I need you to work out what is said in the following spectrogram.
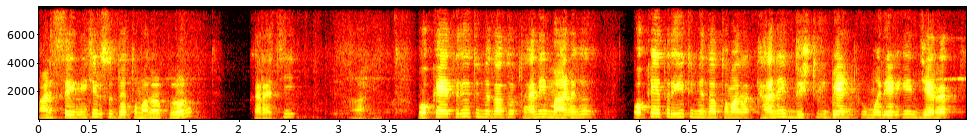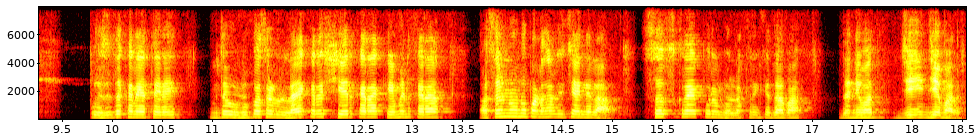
आणि सिग्नेचरसुद्धा तुम्हाला अपलोड करायची आहे. ओके तरी तुम्ही जातो ठाणे महानगर ओके तर हे तुम्ही तुम्हाला ठाणे डिस्ट्रिक्ट बँकमध्ये या जाहिरात प्रसिद्ध करण्यात आले आहेत मित्र व्हिडिओ कसं लाईक करा शेअर करा कमेंट करा. असं नवं पाहण्यासाठी चॅनलला सबस्क्राईब करून लक्ष्मी दाबा धन्यवाद. जय हिंद जय महाराष्ट्र.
